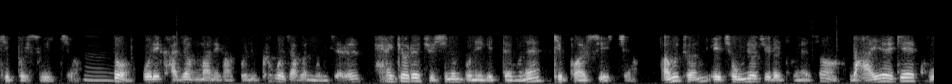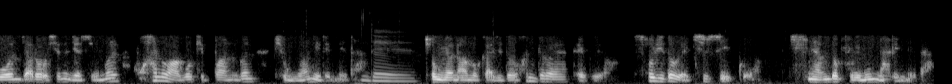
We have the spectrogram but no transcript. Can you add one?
기쁠 수 있죠. 음. 또 우리 가정만이 갖고 있는 크고 작은 문제를 해결해 주시는 분이기 때문에 기뻐할 수 있죠. 아무튼 이 종료주의를 통해서 나에게 구원자로 오시는 예수님을 환호하고 기뻐하는 건 중요한 일입니다. 네. 종려나무까지도 흔들어야 되고요. 소리도 외칠 수 있고요. 찬양도 부르는 날입니다.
